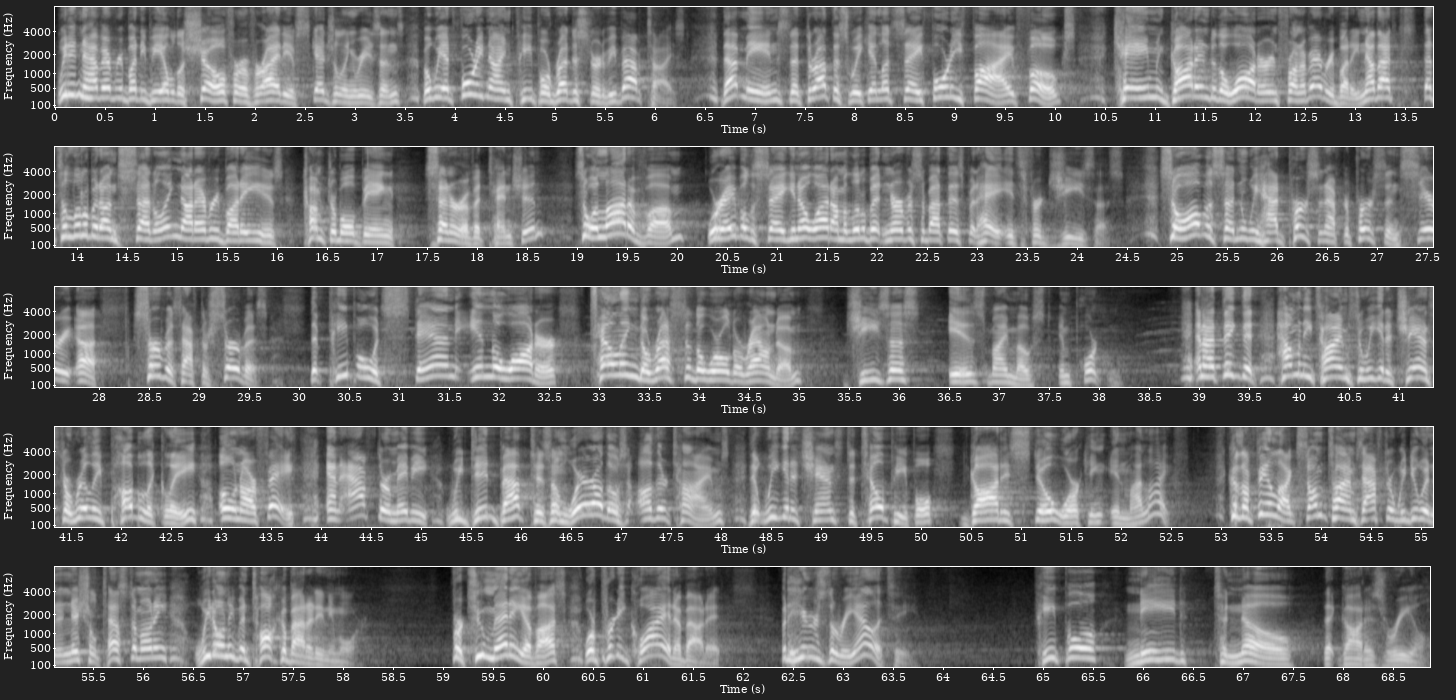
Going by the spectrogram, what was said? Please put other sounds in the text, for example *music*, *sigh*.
we didn't have everybody be able to show for a variety of scheduling reasons, but we had 49 people register to be baptized. That means that throughout this weekend, let's say 45 folks came, and got into the water in front of everybody. Now, that, that's a little bit unsettling. Not everybody is comfortable being center of attention. So, a lot of them were able to say, you know what, I'm a little bit nervous about this, but hey, it's for Jesus. So, all of a sudden, we had person after person, seri- uh, service after service, that people would stand in the water telling the rest of the world around them, Jesus is my most important. And I think that how many times do we get a chance to really publicly own our faith? And after maybe we did baptism, where are those other times that we get a chance to tell people God is still working in my life? Because I feel like sometimes after we do an initial testimony, we don't even talk about it anymore. For too many of us, we're pretty quiet about it. But here's the reality people need to know that God is real.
